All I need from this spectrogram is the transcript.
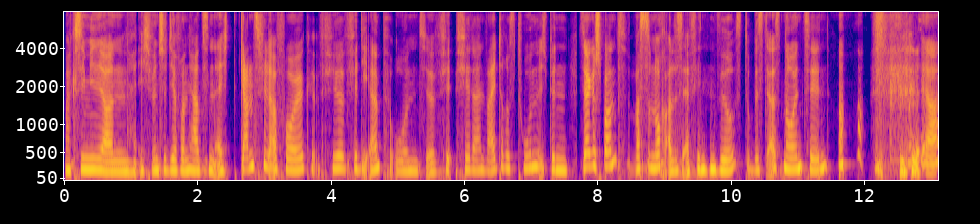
Maximilian, ich wünsche dir von Herzen echt ganz viel Erfolg für, für die App und äh, für, für dein weiteres Tun. Ich bin sehr gespannt, was du noch alles erfinden wirst. Du bist erst 19. ja,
